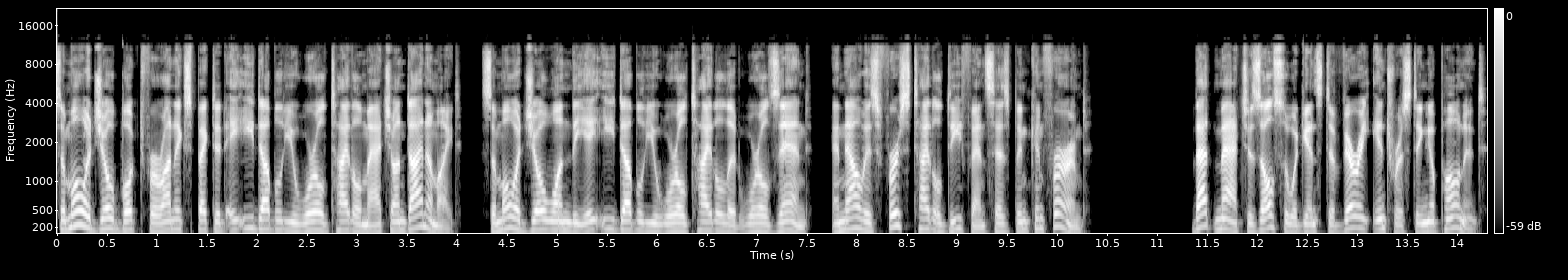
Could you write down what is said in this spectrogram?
Samoa Joe booked for unexpected AEW World title match on Dynamite. Samoa Joe won the AEW World title at World's End, and now his first title defense has been confirmed. That match is also against a very interesting opponent.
